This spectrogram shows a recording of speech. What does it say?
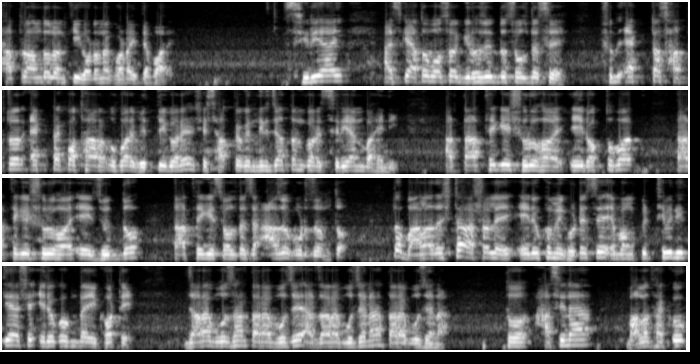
ছাত্র আন্দোলন কি ঘটনা ঘটাইতে পারে। সিরিয়ায় আজকে এত বছর গৃহযুদ্ধ চলতেছে, শুধু একটা ছাত্রের একটা কথার উপরে ভিত্তি করে সেই ছাত্রকে নির্যাতন করে সিরিয়ান বাহিনী। আর তার থেকে শুরু হয় এই রক্তপাত, তার থেকে শুরু হয় এই যুদ্ধ, তার থেকে চলতেছে আজও পর্যন্ত। তো বাংলাদেশটা আসলে এরকমই ঘটেছে এবং পৃথিবীর ইতিহাসে এরকমটাই ঘটে। যারা বোঝার তারা বোঝে, আর যারা বোঝে না তারা বোঝে না। তো হাসিনা ভালো থাকুক,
